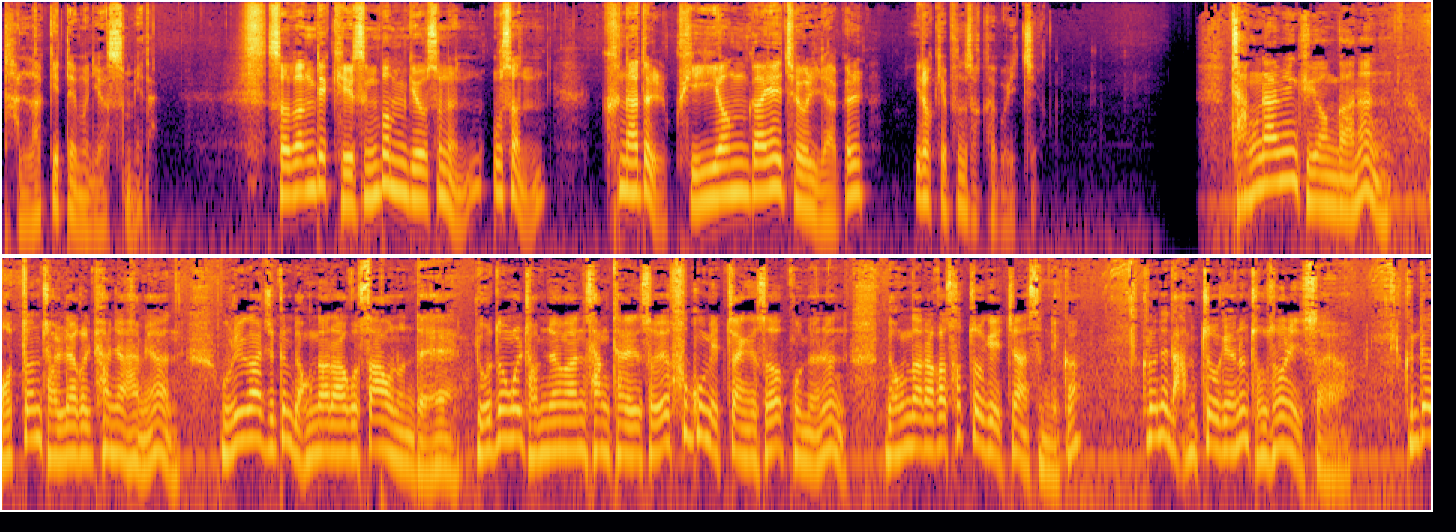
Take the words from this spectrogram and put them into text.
달랐기 때문이었습니다. 서강대 계승범 교수는 우선 큰아들 귀영가의 전략을 이렇게 분석하고 있죠. 장남인 귀영가는 어떤 전략을 펴냐 하면 우리가 지금 명나라하고 싸우는데 요동을 점령한 상태에서의 후금 입장에서 보면은 명나라가 서쪽에 있지 않습니까? 그런데 남쪽에는 조선이 있어요. 근데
